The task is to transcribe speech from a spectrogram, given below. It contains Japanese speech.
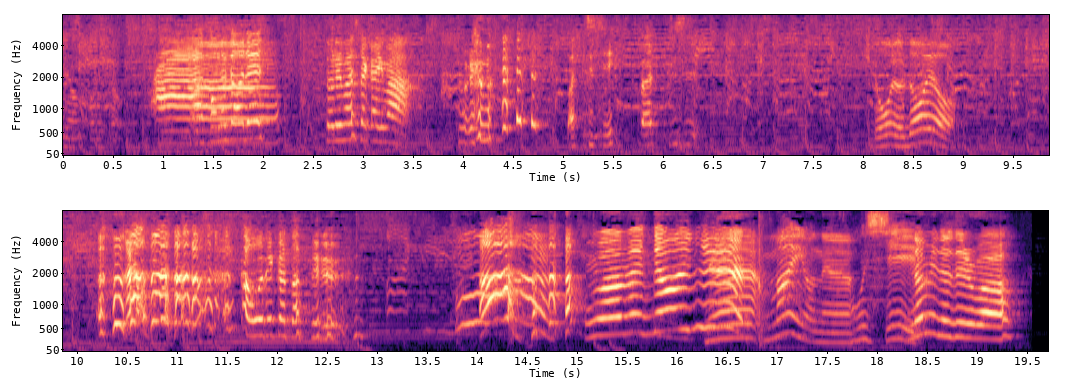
ですよこの顔あーこの顔です。取れましたか今？取れもバッチシ？バッチシ。どうよどうよ？顔で語ってる。うわめっちゃ美味しい、ねうまいよね。美味しい。涙出るわ。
